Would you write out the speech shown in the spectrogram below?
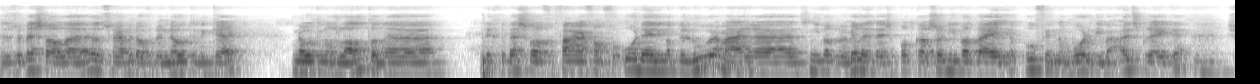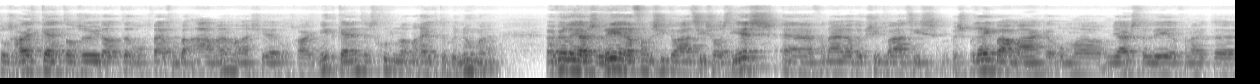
dus er best wel, dus we hebben het over de nood in de kerk, nood in ons land, dan ligt er best wel gevaar van veroordeling op de loer. Maar uh, het is niet wat we willen in deze podcast. Zo niet wat wij proeven in de woorden die we uitspreken. Mhm. Als je ons hart kent, dan zul je dat uh, ongetwijfeld beamen. Maar als je ons hart niet kent, is het goed om dat nog even te benoemen. Wij willen juist leren van de situatie zoals die is. Uh, vandaar dat ook situaties bespreekbaar maken. Om, om juist te leren vanuit de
